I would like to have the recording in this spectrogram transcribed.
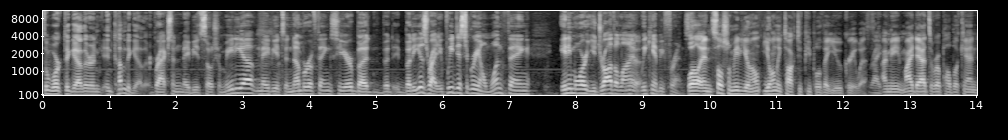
to work together and, and come together. Braxton, maybe it's social media, maybe it's a number of things here, but but but he is right. If we disagree on one thing anymore, you draw the line. Yeah. We can't be friends. Well, in social media, you only talk to people that you agree with. Right. I mean, my dad's a Republican.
